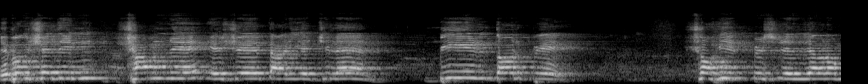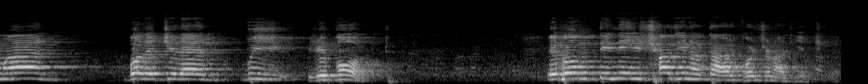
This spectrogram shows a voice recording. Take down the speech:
এবং সেদিন সামনে এসে দাঁড়িয়েছিলেন বীর দর্পে শহীদ প্রেসিডেন্ট রহমান বলেছিলেন উই রিভোল্ট এবং তিনি স্বাধীনতার ঘোষণা দিয়েছিলেন।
